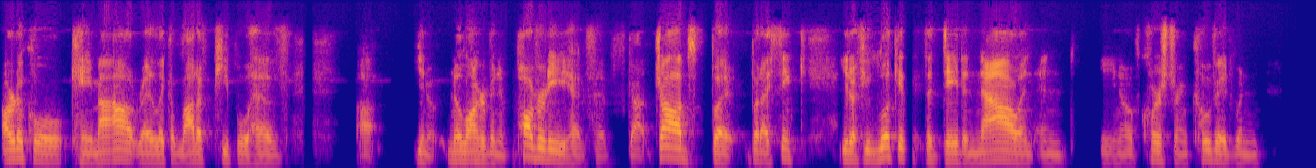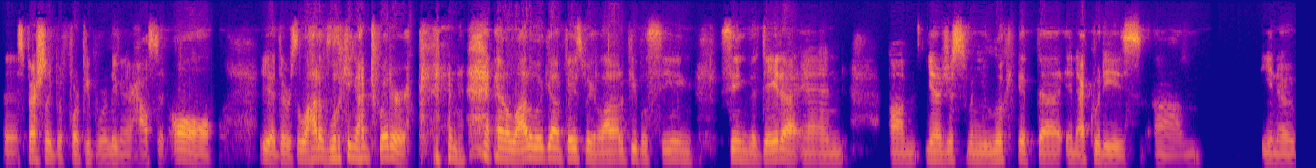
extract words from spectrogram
article came out, right, like a lot of people have, uh, you know, no longer been in poverty, have have got jobs, but but I think, you know, if you look at the data now, and and you know, of course, during COVID, when especially before people were leaving their house at all yeah, there was a lot of looking on Twitter and, and a lot of looking on Facebook, and a lot of people seeing seeing the data. And um, you know, just when you look at the inequities, um, you know,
